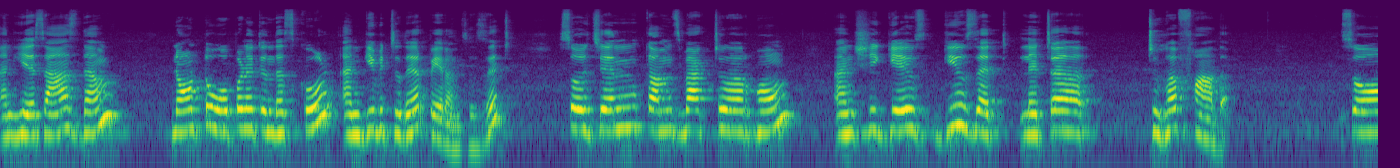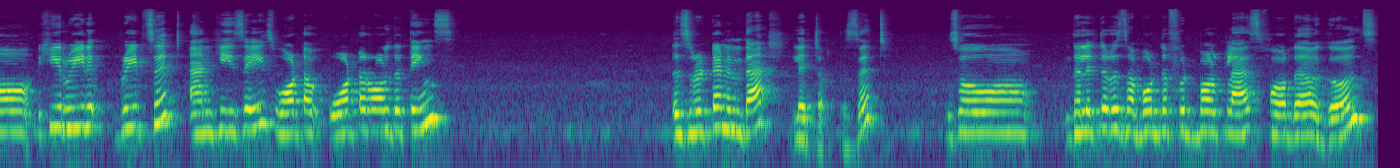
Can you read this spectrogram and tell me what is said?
and he has asked them not to open it in the school and give it to their parents, is it? So Jen comes back to her home and she gives gives that letter to her father. So he read reads it and he says what are, what are all the things is written in that letter is it? So the letter is about the football class for the girls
